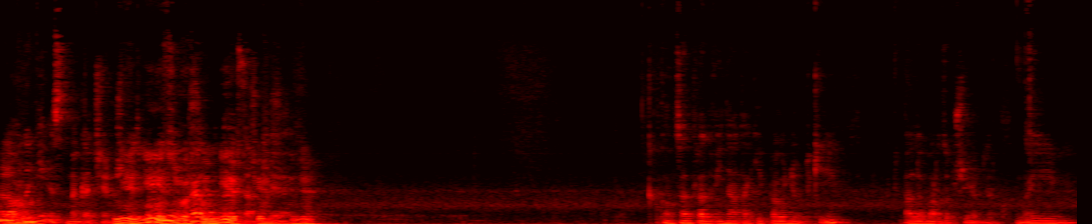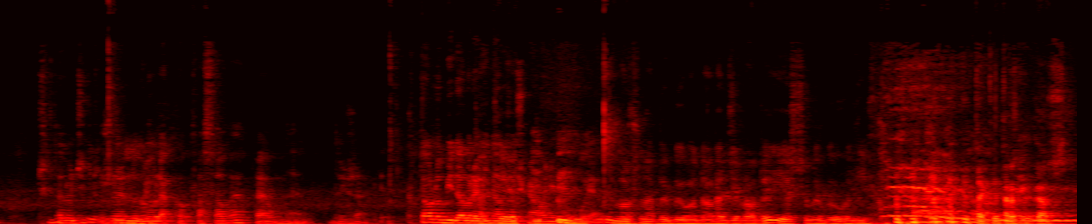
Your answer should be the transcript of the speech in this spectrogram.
Ale ono nie jest mega ciężkie. Nie, jest nie jest właśnie, nie jest takie. ciężkie, nie. koncentrat wina taki pełniutki, ale bardzo przyjemny. No i czy dla ludzi, którzy No. lubią lekko kwasowe, pełne, dojrzałe. Kto lubi dobre wino, Takie- to śmiało nie kupuje. Można by było dodać wody i jeszcze by był oliw. Takie trochę gorsze.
